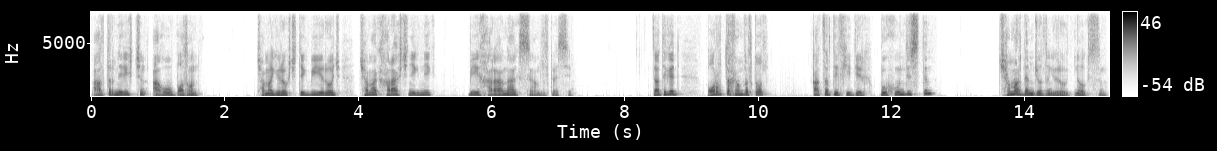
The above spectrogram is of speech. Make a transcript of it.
алдар нэрийг чинь агуу болгоно. Чамайг өрөөгчдийг би өрөөж чамайг хараагч нэгнийг би хараана гэсэн амлалт байсан юм. За тэгээд гурав дахь амлалт бол газар дэлхий дээрх бүх үндэстэн чамаар дамжуулан өрөөгднө гэсэн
